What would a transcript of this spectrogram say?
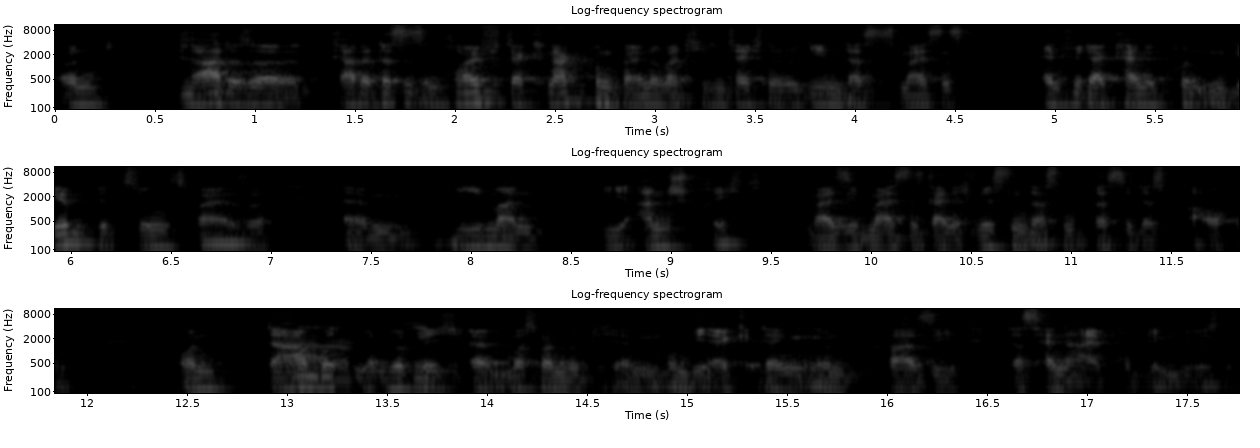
Und gerade, so, gerade das ist häufig der Knackpunkt bei innovativen Technologien, dass es meistens entweder keine Kunden gibt, beziehungsweise ähm, wie man die anspricht, weil sie meistens gar nicht wissen, dass, dass sie das brauchen. Und da ja, muss man wirklich, äh, muss man wirklich ähm, um die Ecke denken und quasi das Henne-Ei-Problem lösen.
